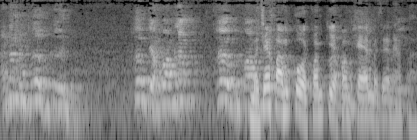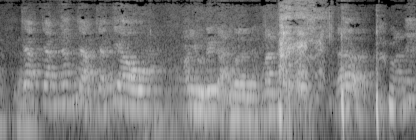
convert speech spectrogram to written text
อันนั้นมันเพิ่มขึ้น เพิ่มจากความรักเพิ่มความเหมือนใช้ความโกรธความเกลียดความแค้นเหมือนกันนะครับอ่าจากจากจากจากจากที่เราเราอยู่ด้วยกันเมินเนี่ยมันเออมันเนี่ย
